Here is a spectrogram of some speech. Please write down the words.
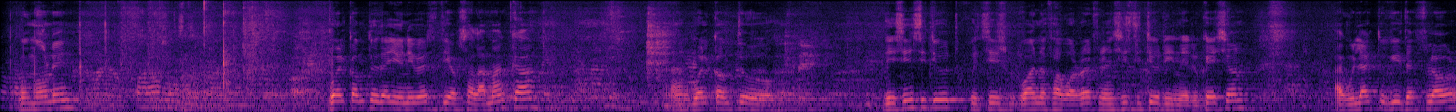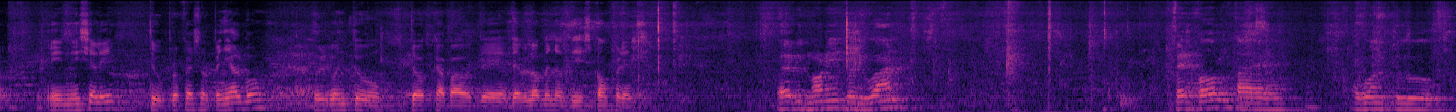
Good morning. Welcome to the University of Salamanca and welcome to this institute, which is one of our reference institutes in education. I would like to give the floor initially to Professor Peñalvo, who is going to talk about the development of this conference. Well, good morning everyone. First of all, I, I want to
